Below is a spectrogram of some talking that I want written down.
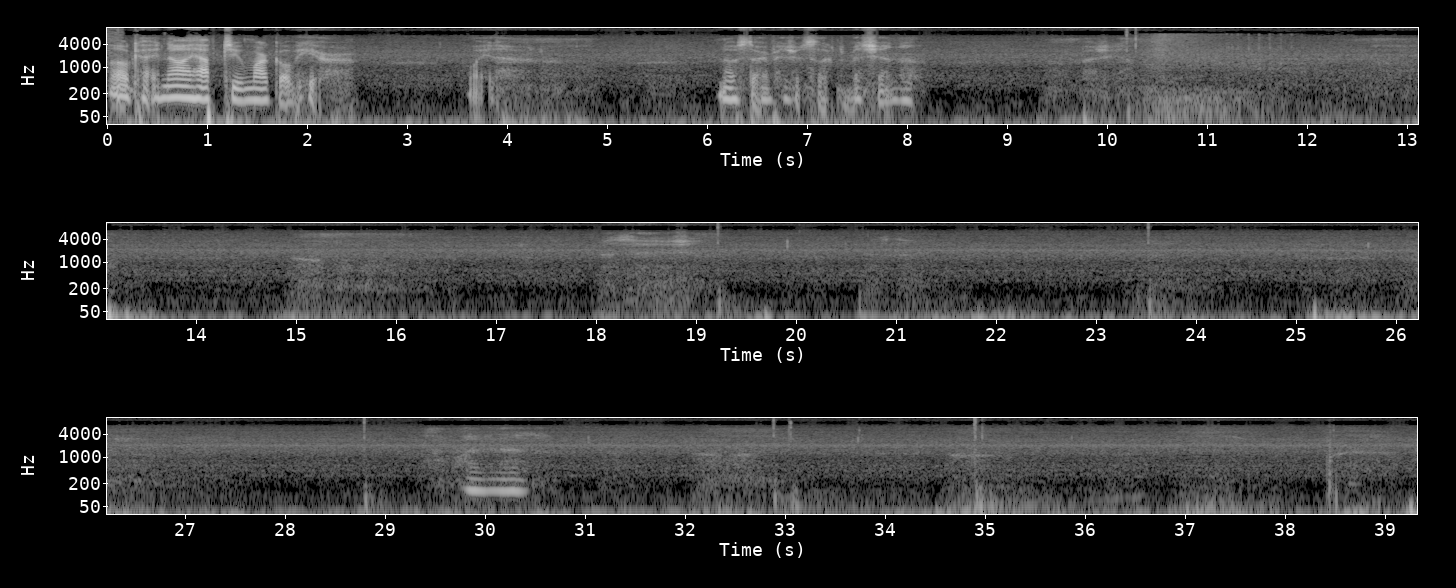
Okay, now I have to mark over here. Wait. No star picture select mission.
